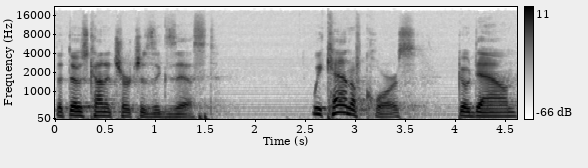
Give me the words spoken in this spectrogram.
that those kind of churches exist. We can, of course, go down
